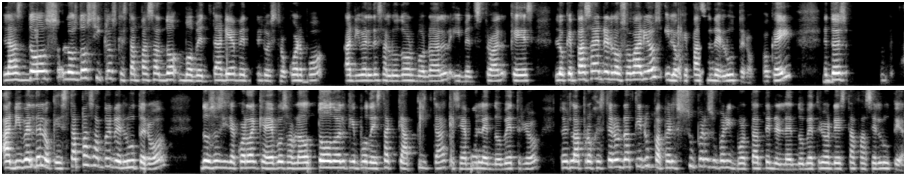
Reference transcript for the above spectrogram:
las dos, los dos ciclos que están pasando momentáneamente en nuestro cuerpo a nivel de salud hormonal y menstrual, que es lo que pasa en los ovarios y lo que pasa en el útero, ¿ok? Entonces, a nivel de lo que está pasando en el útero, no sé si se acuerdan que hemos hablado todo el tiempo de esta capita que se llama el endometrio. Entonces, la progesterona tiene un papel súper, súper importante en el endometrio en esta fase lútea,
